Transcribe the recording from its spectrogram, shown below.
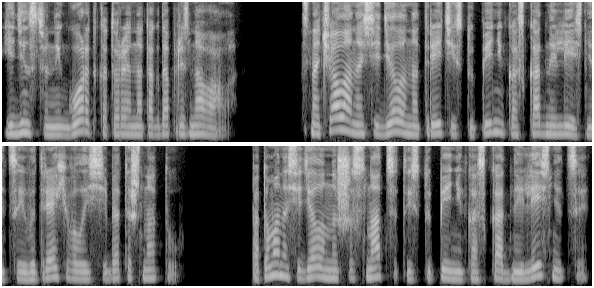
единственный город, который она тогда признавала. Сначала она сидела на третьей ступени каскадной лестницы и вытряхивала из себя тошноту. Потом она сидела на шестнадцатой ступени каскадной лестницы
